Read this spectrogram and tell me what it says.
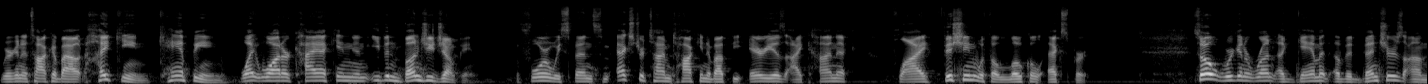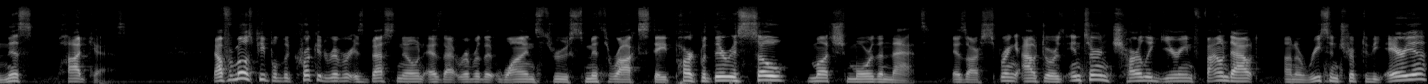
We're going to talk about hiking, camping, whitewater kayaking, and even bungee jumping before we spend some extra time talking about the area's iconic fly fishing with a local expert. So, we're going to run a gamut of adventures on this podcast. Now, for most people, the Crooked River is best known as that river that winds through Smith Rock State Park, but there is so much more than that. As our spring outdoors intern, Charlie Gearing, found out on a recent trip to the area,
